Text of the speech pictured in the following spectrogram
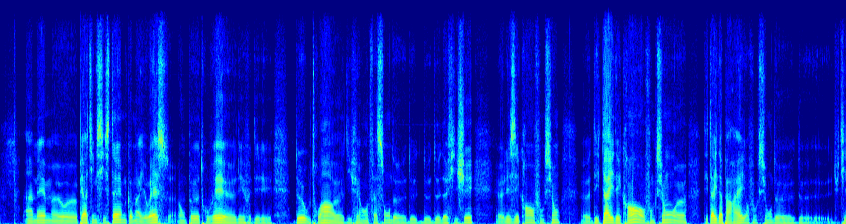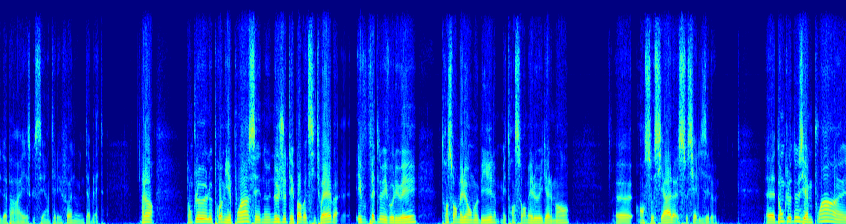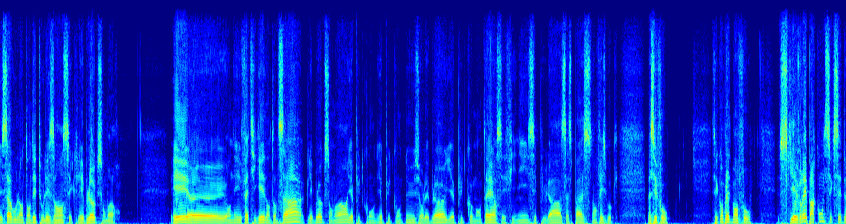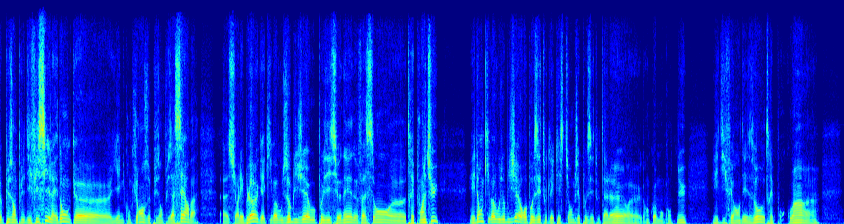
un même operating system comme iOS, on peut trouver des, deux ou trois euh, différentes façons d'afficher de, euh, les écrans en fonction euh, des tailles d'écran, en fonction des tailles d'appareil, en fonction du type d'appareil, est-ce que c'est un téléphone ou une tablette? Alors, donc le, premier point, c'est ne, jetez pas votre site web, et faites-le évoluer, transformez-le en mobile, mais transformez-le également en social, socialisez-le. Euh, donc le deuxième point, et ça vous l'entendez tous les ans, c'est que les blogs sont morts. Et euh, on est fatigué d'entendre ça, que les blogs sont morts, il n'y a, plus de contenu sur les blogs, il n'y a plus de commentaires, c'est fini, c'est plus là, ça se passe dans Facebook. Ben, c'est faux. C'est complètement faux. Ce qui est vrai par contre, c'est que c'est de plus en plus difficile, et donc euh, il y a une concurrence de plus en plus acerbe sur les blogs qui va vous obliger à vous positionner de façon très pointue et donc il va vous obliger à reposer toutes les questions que j'ai posées tout à l'heure, euh, en quoi mon contenu est différent des autres et pourquoi, euh,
